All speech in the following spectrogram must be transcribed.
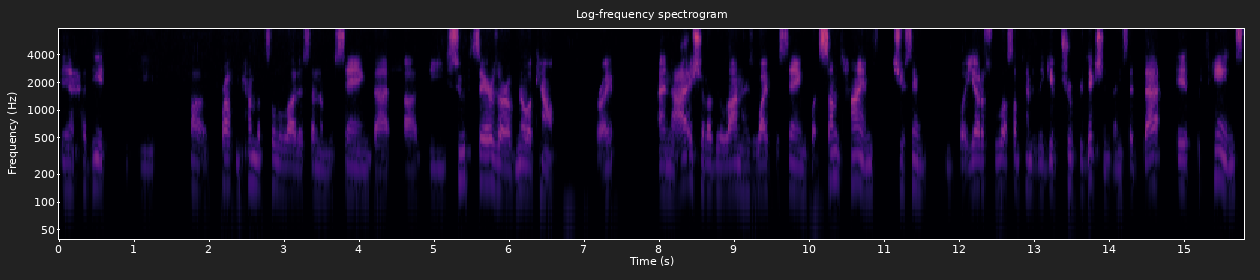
in a hadith, the uh, Prophet Muhammad sallallahu alaihi wasallam was saying that uh, the soothsayers are of no account, right? And Aisha radiallahu anha, his wife, was saying, but sometimes she was saying, but Ya Rasulullah, sometimes they give true predictions. And he said that it pertains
